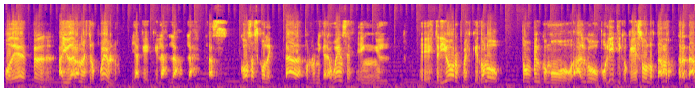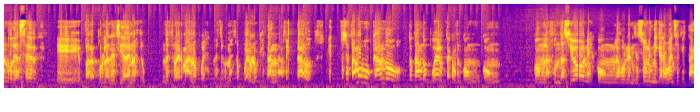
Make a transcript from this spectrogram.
poder ayudar a nuestro pueblo, ya que, las cosas colectivas por los nicaragüenses en el eh, exterior, pues que no lo tomen como algo político, que eso lo estamos tratando de hacer eh, para, por la necesidad de nuestro, nuestros hermanos, pues, nuestros nuestros pueblos que están afectados. Entonces estamos buscando, tocando puertas con, con, con, las fundaciones, con las organizaciones nicaragüenses que están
